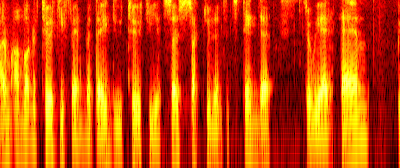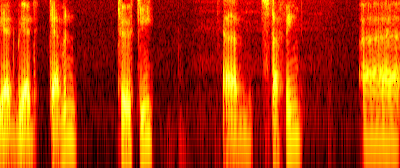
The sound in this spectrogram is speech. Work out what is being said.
I'm, I'm not a turkey fan, but they do turkey. It's so succulent, it's tender. So we had ham, we had we had gammon, turkey, um, stuffing, uh,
